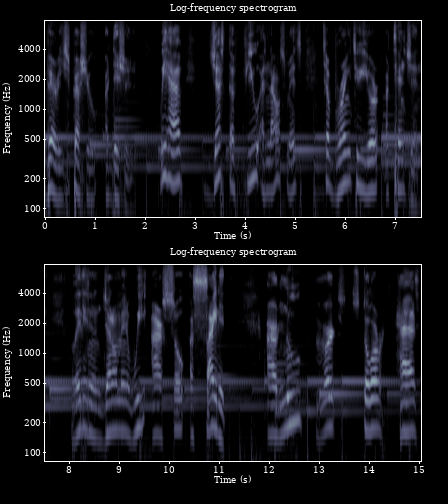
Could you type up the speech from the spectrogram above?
very special edition. We have just a few announcements to bring to your attention. Ladies and gentlemen, we are so excited. Our new merch store has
